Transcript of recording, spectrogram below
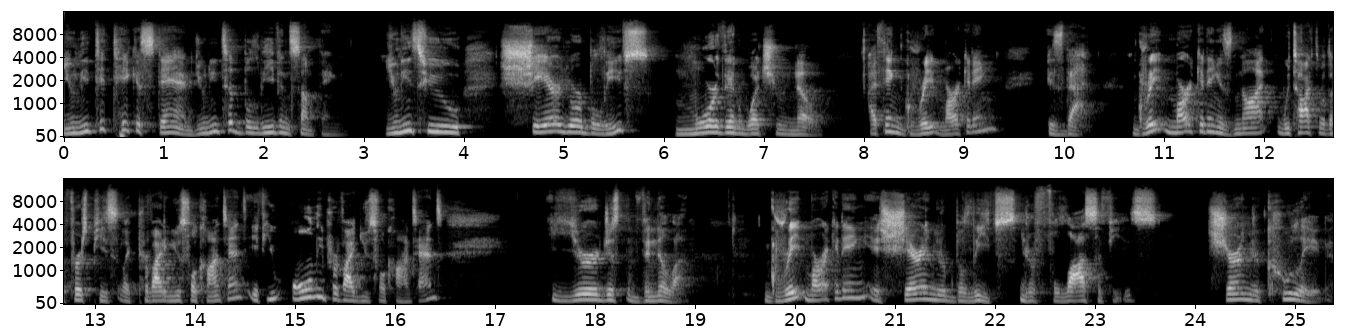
you need to take a stand. You need to believe in something. You need to share your beliefs more than what you know. I think great marketing is that. Great marketing is not, we talked about the first piece, like providing useful content. If you only provide useful content, you're just vanilla. Great marketing is sharing your beliefs, your philosophies, sharing your Kool Aid,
